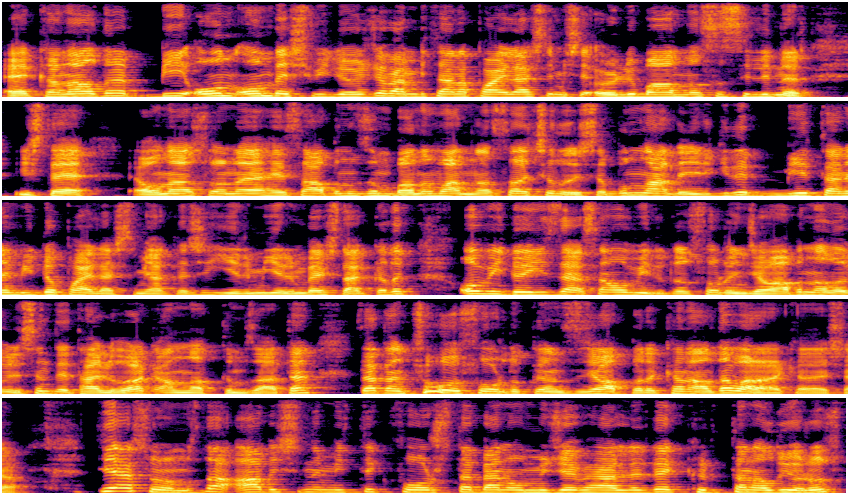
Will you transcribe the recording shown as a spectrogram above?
E, kanalda bir 10-15 video önce ben bir tane paylaştım işte ölü bağ nasıl silinir? İşte e, ondan sonra hesabınızın banı var nasıl açılır? İşte bunlarla ilgili bir tane video paylaştım yaklaşık 20-25 dakikalık. O videoyu izlersen o videoda sorun cevabını alabilirsin. Detaylı olarak anlattım zaten. Zaten çoğu sorduklarınızın cevapları kanalda var arkadaşlar. Diğer sorumuzda abi şimdi Mythic Force'da ben o mücevherleri de 40'tan alıyoruz.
